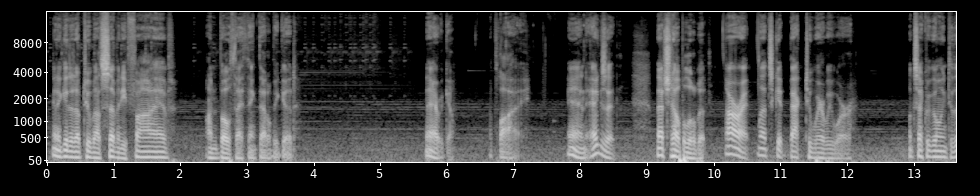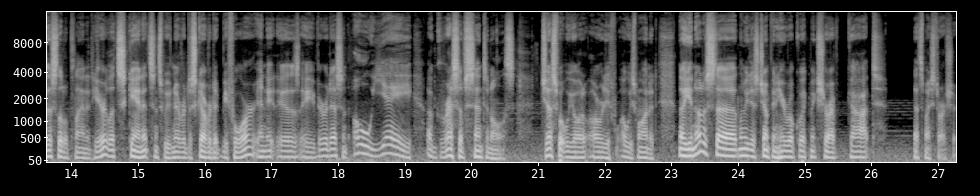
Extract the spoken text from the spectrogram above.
I'm going to get it up to about 75 on both. I think that'll be good. There we go. Apply. And exit. That should help a little bit. All right, let's get back to where we were. Looks like we're going to this little planet here. Let's scan it since we've never discovered it before. And it is a viridescent. Oh, yay! Aggressive sentinels. Just what we already always wanted. Now, you notice, uh, let me just jump in here real quick, make sure I've got... That's my starship.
